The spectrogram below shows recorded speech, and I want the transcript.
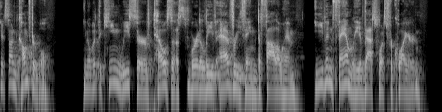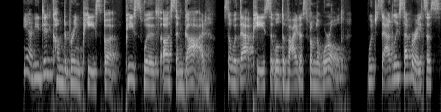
It's uncomfortable. You know, but the king we serve tells us we're to leave everything to follow him, even family if that's what's required. Yeah, and he did come to bring peace, but peace with us and God. So, with that peace, it will divide us from the world which sadly separates us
